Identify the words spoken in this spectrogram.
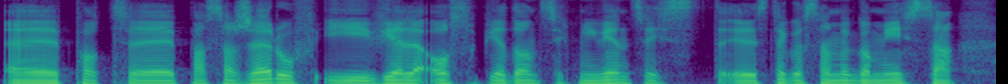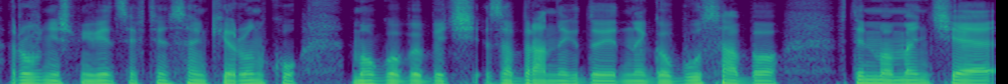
e, pod e, pasażerów i wiele osób jadących mniej więcej z, z tego samego miejsca, również mniej więcej w tym samym kierunku, mogłoby być zabranych do jednego busa, bo w tym momencie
